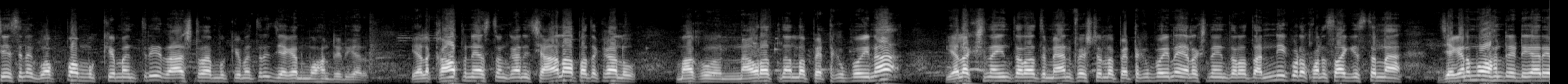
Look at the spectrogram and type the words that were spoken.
చేసిన గొప్ప ముఖ్యమంత్రి రాష్ట్ర ముఖ్యమంత్రి జగన్మోహన్ రెడ్డి గారు. ఇలా కాపు నేస్తం కానీ చాలా పథకాలు మాకు నవరత్నంలో పెట్టకపోయినా ఎలక్షన్ అయిన తర్వాత మేనిఫెస్టోలో పెట్టకపోయినా ఎలక్షన్ అయిన తర్వాత అన్నీ కూడా కొనసాగిస్తున్న జగన్మోహన్ రెడ్డి గారే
